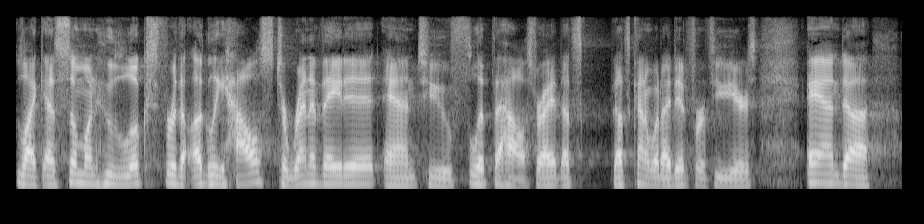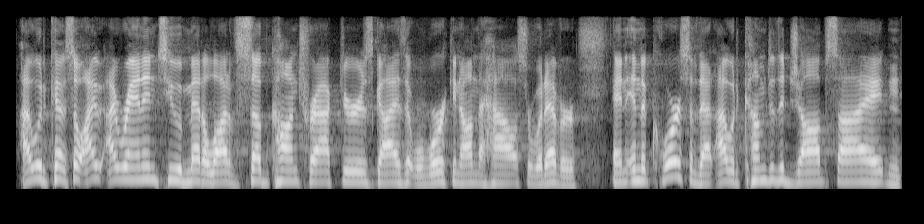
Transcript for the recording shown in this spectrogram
like as someone who looks for the ugly house to renovate it and to flip the house, right? That's that's kind of what I did for a few years. And uh, I would come, so I, I ran into, met a lot of subcontractors, guys that were working on the house or whatever. And in the course of that, I would come to the job site and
